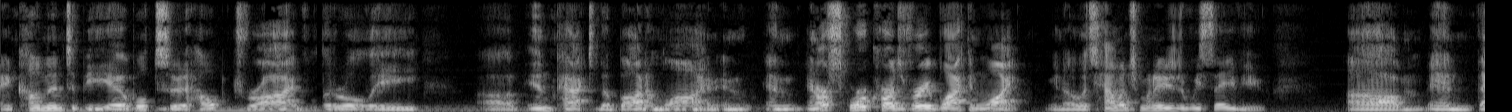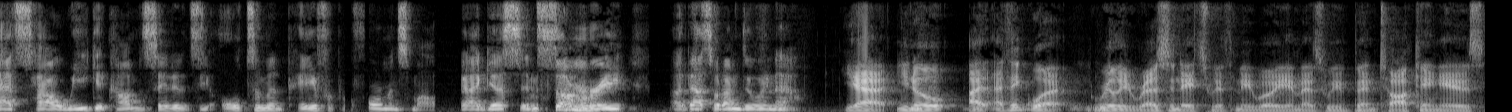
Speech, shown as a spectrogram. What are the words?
and come in to be able to help drive literally uh, impact the bottom line. And, and, and our scorecard is very black and white. You know, it's how much money did we save you? Um, and that's how we get compensated. It's the ultimate pay for performance model. I guess in summary, uh, that's what I'm doing now. Yeah, you know, I, I think what really resonates with me, William, as we've been talking is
